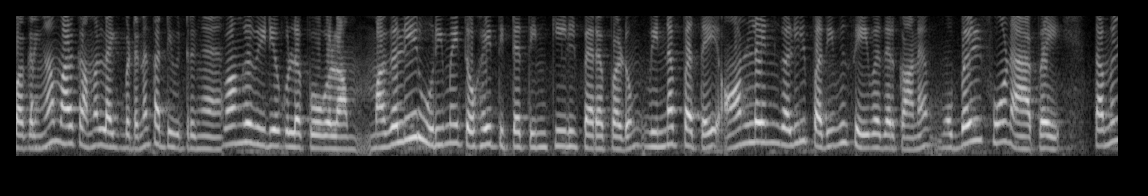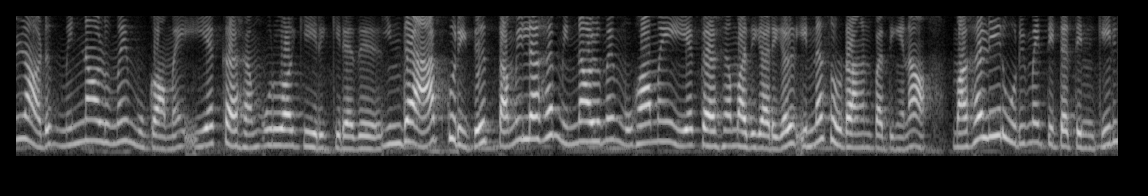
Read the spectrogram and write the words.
பார்க்குறீங்கன்னா மறக்காமல் லைக் பட்டனை தட்டி விட்டுருங்க. வாங்க வீடியோக்குள்ளே போகலாம். மகளிர் உரிமை தொகை திட்டத்தின் கீழ் பெறப்படும் விண்ணப்பத்தை ஆன்லைன்களில் பதிவு செய்வதற்கான மொபைல் ஃபோன் ஆப்பை தமிழ்நாடு மின்னாளுமை முகாமை இயக்ககம் உருவாக்கி இருக்கிறது இந்த ஆப் குறித்து தமிழக மின்னாளுமை முகாமை இயக்ககம் அதிகாரிகள் என்ன சொல்றாங்கன்னு பார்த்தீங்கன்னா மகளிர் உரிமை திட்டத்தின் கீழ்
